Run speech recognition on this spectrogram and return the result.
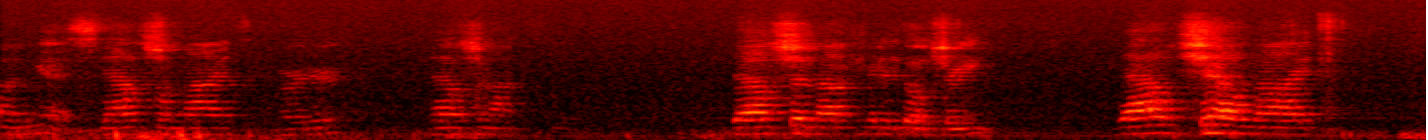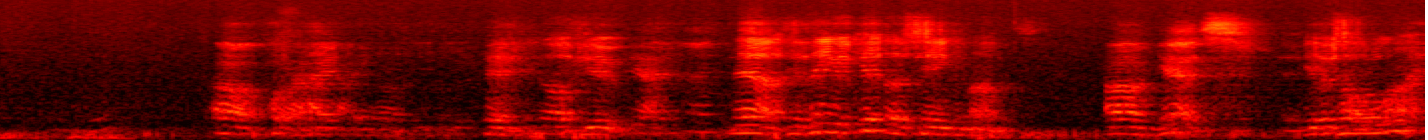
Um, yes, thou shalt not murder, thou shalt not, thou shalt not commit adultery, thou shalt not. Oh, all right, I know. Okay, off you. Now, do you think you kept those Ten Commandments? Um, yes. Have you ever told a lie?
